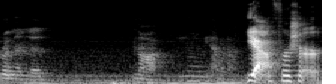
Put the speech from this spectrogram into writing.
for them to not. You know what I mean? I don't know. Yeah, for sure.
